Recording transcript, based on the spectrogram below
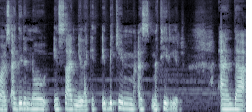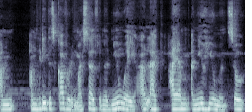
parts. I didn't know inside me. Like it, it became as material, and uh, I'm I'm rediscovering myself in a new way. I, like I am a new human. So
